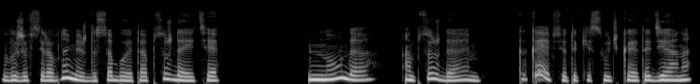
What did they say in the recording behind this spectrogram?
Вы же все равно между собой это обсуждаете. Ну да, обсуждаем. Какая все-таки сучка эта Диана?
